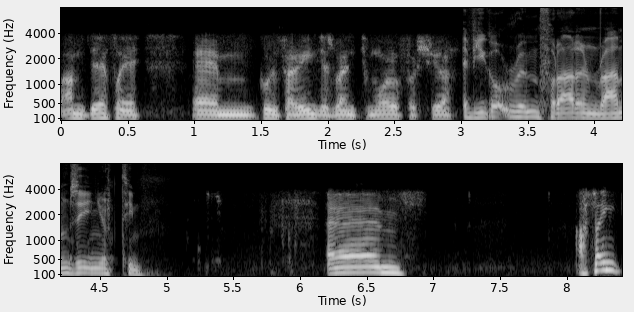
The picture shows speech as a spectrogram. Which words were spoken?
am definitely um, going for Rangers win tomorrow for sure. Have you got room for Aaron Ramsey in your team? Um, I think.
